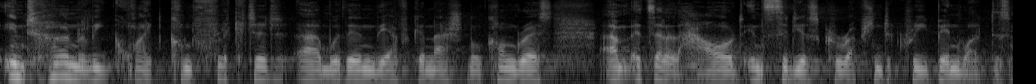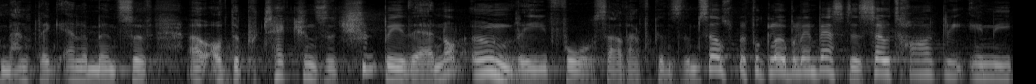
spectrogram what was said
internally quite conflicted um, within the African National Congress. Um, it's allowed insidious corruption to creep in while dismantling elements of, uh, of the protections that should be there, not only for South Africans themselves, but for global investors. So it's hardly any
